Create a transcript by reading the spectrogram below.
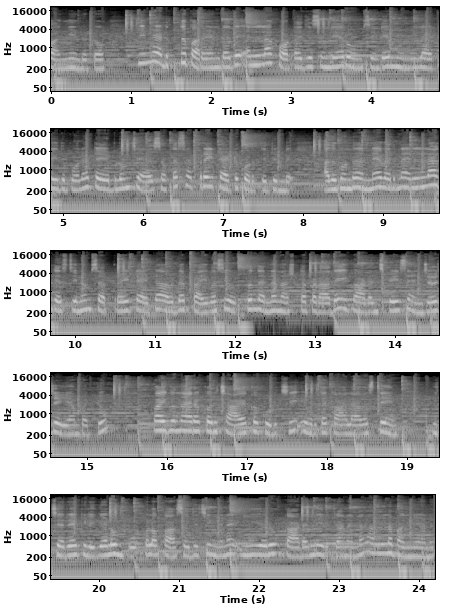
ഭംഗിയുണ്ട് കേട്ടോ പിന്നെ എടുത്ത് പറയേണ്ടത് എല്ലാ കോട്ടേജസിന്റെയും റൂംസിന്റെയും മുന്നിലായിട്ട് ഇതുപോലെ ടേബിളും ചെയർസൊക്കെ സെപ്പറേറ്റ് ആയിട്ട് കൊടുത്തിട്ടുണ്ട്. അതുകൊണ്ട് തന്നെ വരുന്ന എല്ലാ ഗസ്റ്റിനും സെപ്പറേറ്റ് ആയിട്ട് അവരുടെ പ്രൈവസി ഒട്ടും തന്നെ നഷ്ടപ്പെടാതെ ഈ ഗാർഡൻ സ്പേസ് എൻജോയ് ചെയ്യാൻ പറ്റും. വൈകുന്നേരമൊക്കെ ഒരു ചായയൊക്കെ കുടിച്ച് ഇവിടുത്തെ കാലാവസ്ഥയും ഈ ചെറിയ കിളികളും പൂക്കളൊക്കെ ആസ്വദിച്ച് ഇങ്ങനെ ഈ ഒരു ഗാർഡനിൽ ഇരിക്കാൻ തന്നെ നല്ല ഭംഗിയാണ്.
